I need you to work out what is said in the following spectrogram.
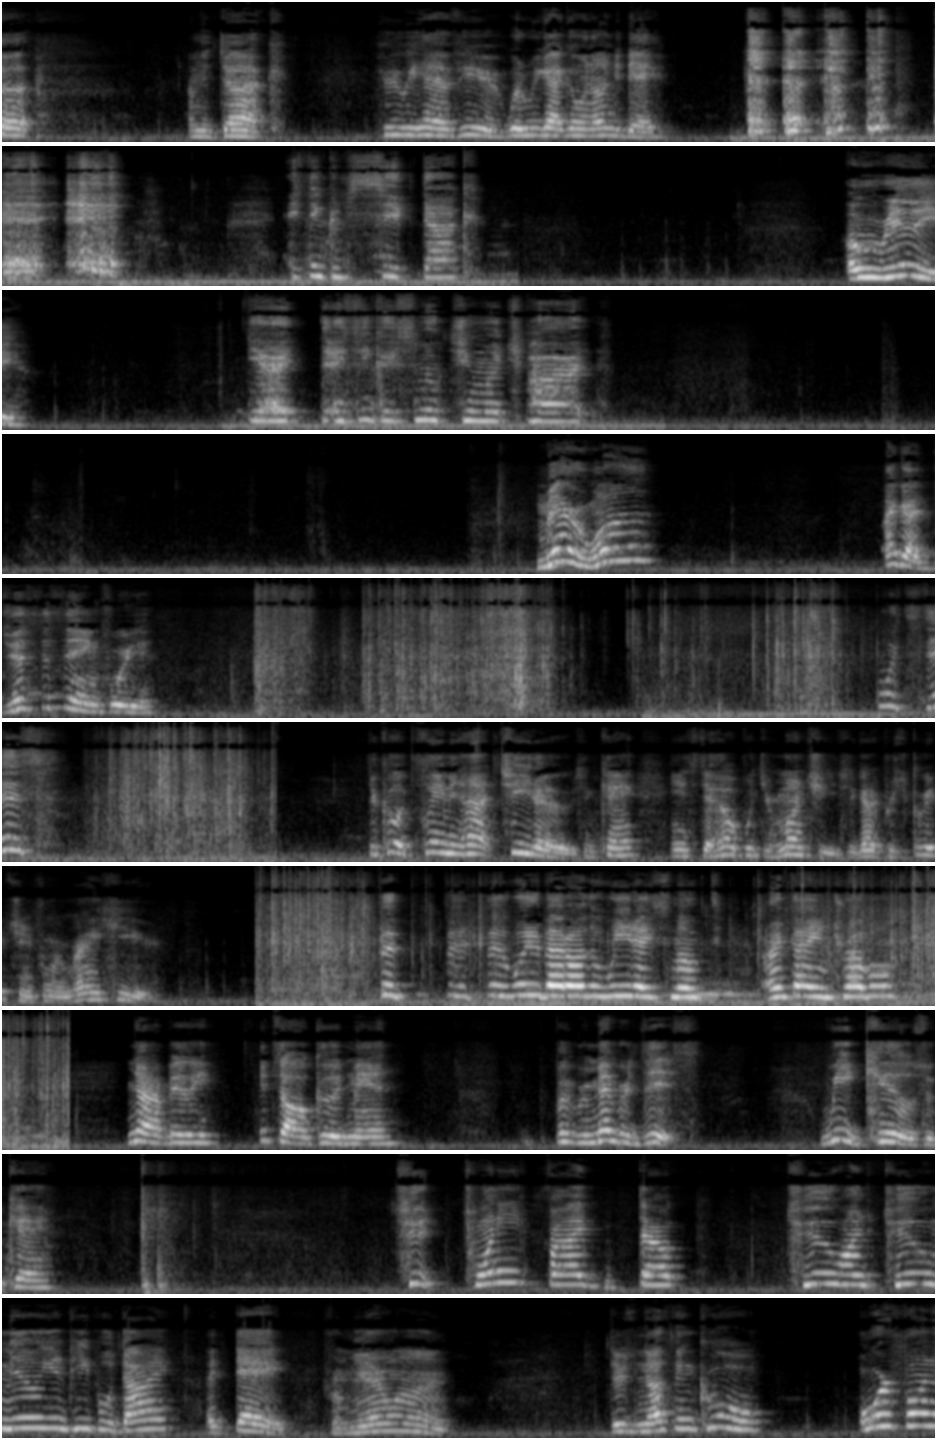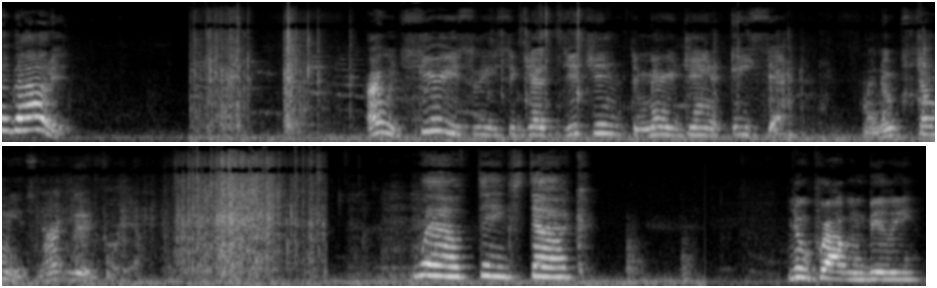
I'm the doc. Who do we have here? What do we got going on today? I think I'm sick, Doc. Oh, really? Yeah, I, I think I smoked too much pot. Marijuana? I got just the thing for you. What's this? They're called Flaming Hot Cheetos, okay? And it's to help with your munchies. I got a prescription for them right here. But, but what about all the weed I smoked? Aren't I in trouble? Nah, Billie. It's all good, man. But remember this. Weed kills, okay? Two, 25,000, 200, 2 million people die a day from marijuana. There's nothing cool or fun about it. I would seriously suggest ditching the Mary Jane ASAP. My notes tell me it's not good for you. Well, thanks, Doc. No problem, Billie.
